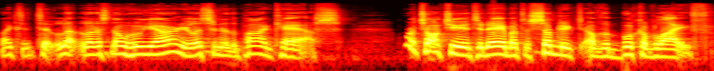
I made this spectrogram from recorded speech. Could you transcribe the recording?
Like to, to let, let us know who you are and you listen to the podcast. I want to talk to you today about the subject of the book of life.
